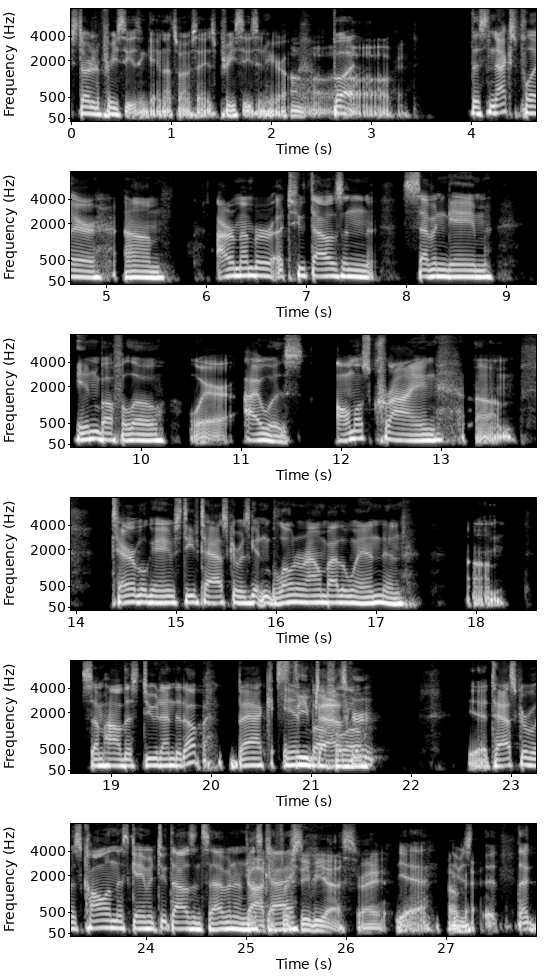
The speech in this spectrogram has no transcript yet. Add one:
He started a preseason game. That's what I'm saying. It's preseason hero. Oh, But- okay. this next player, um, I remember a 2007 game in Buffalo where I was almost crying. Um, terrible game. Steve Tasker was getting blown around by the wind, and um, somehow this dude ended up back in Steve Buffalo. Tasker. Yeah, Tasker was calling this game in 2007, and this guy, for CBS, right? yeah, he was, the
